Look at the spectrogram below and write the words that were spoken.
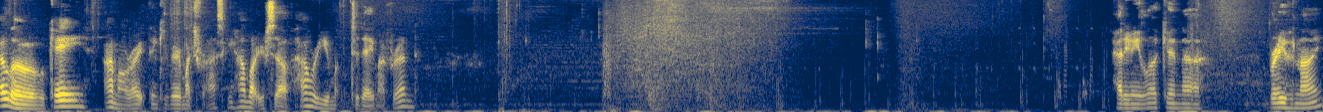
Hello, Kay. I'm alright, thank you very much for asking. How about yourself? How are you today, my friend? Had any luck in uh, Brave Night?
